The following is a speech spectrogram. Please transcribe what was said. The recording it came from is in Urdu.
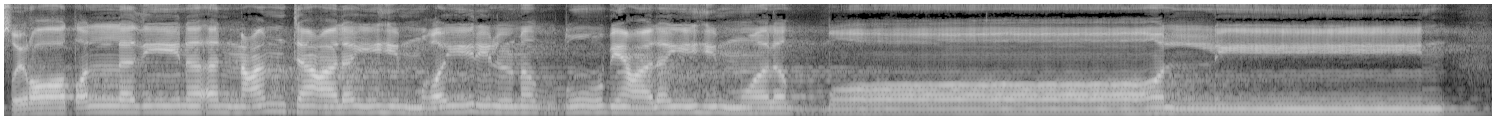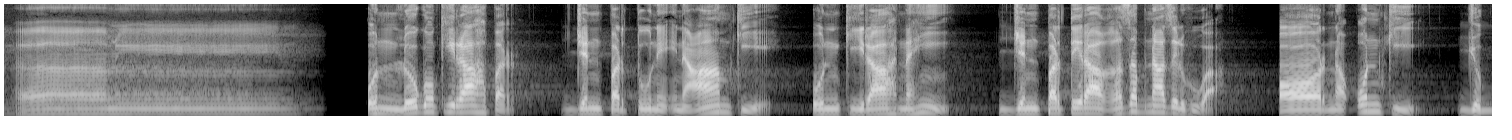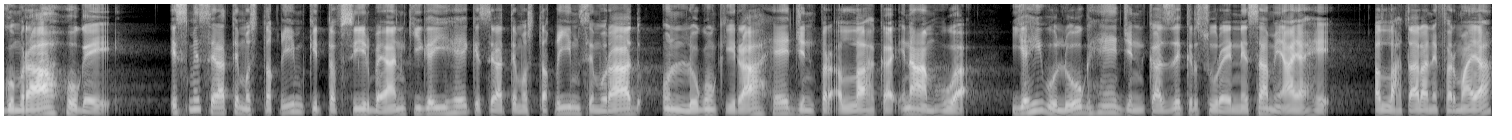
صراط الذين أنعمت عليهم غير المغضوب عليهم ولا الضالين. آمين. ان لوگوں کی راہ پر جن پر تو نے انعام کیے، ان کی راہ نہیں، جن پر تیرا غضب نازل ہوا، اور نہ ان کی جو گمراہ ہو گئے۔ اس میں سرات مستقیم کی تفسیر بیان کی گئی ہے کہ سرات مستقیم سے مراد ان لوگوں کی راہ ہے جن پر اللہ کا انعام ہوا۔ یہی وہ لوگ ہیں جن کا ذکر سورہ نساء میں آیا ہے۔ اللہ تعالیٰ نے فرمایا،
